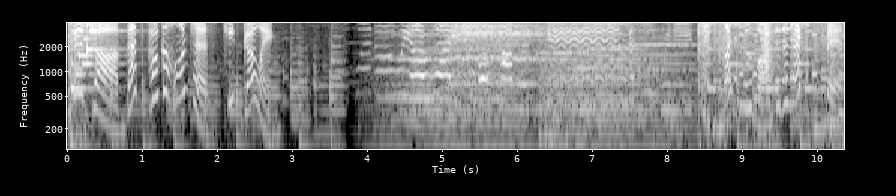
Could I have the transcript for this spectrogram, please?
Good job! That's Pocahontas! Keep going! Let's move on to the next spin.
